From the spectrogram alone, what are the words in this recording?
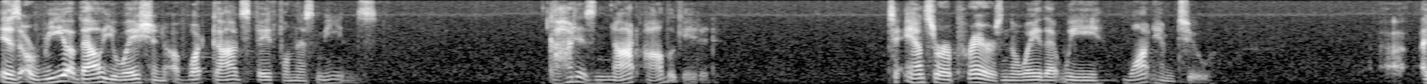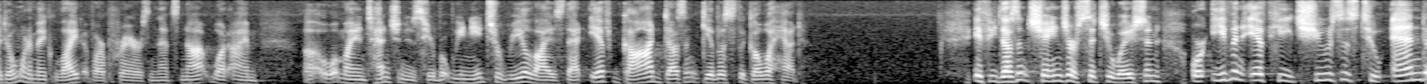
is a reevaluation of what God's faithfulness means. God is not obligated to answer our prayers in the way that we want Him to. I don't want to make light of our prayers, and that's not what I'm. Uh, what my intention is here, but we need to realize that if God doesn't give us the go ahead, if He doesn't change our situation, or even if He chooses to end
